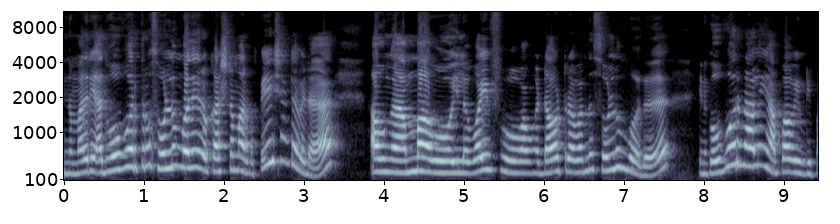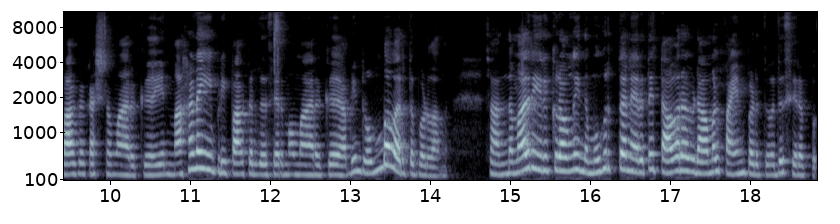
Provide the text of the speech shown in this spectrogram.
இந்த மாதிரி அது ஒவ்வொருத்தரும் சொல்லும் போதே ரொம்ப கஷ்டமா இருக்கும். பேஷண்ட்டை விட அவங்க அம்மாவோ இல்லை ஒய்ஃபோ அவங்க டாக்டரை வந்து சொல்லும்போது எனக்கு ஒவ்வொரு நாளும் என் அப்பாவை இப்படி பார்க்க கஷ்டமா இருக்கு என் மகனை இப்படி பார்க்கறது சிரமமா இருக்கு அப்படின்னு ரொம்ப வருத்தப்படுவாங்க. ஸோ அந்த மாதிரி இருக்கிறவங்க இந்த முகூர்த்த நேரத்தை தவற விடாமல் பயன்படுத்துவது சிறப்பு.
